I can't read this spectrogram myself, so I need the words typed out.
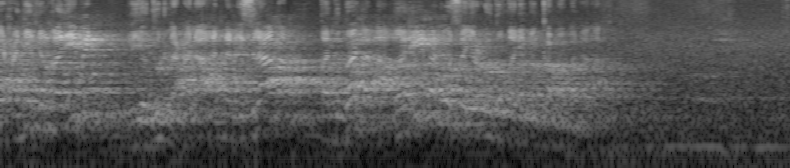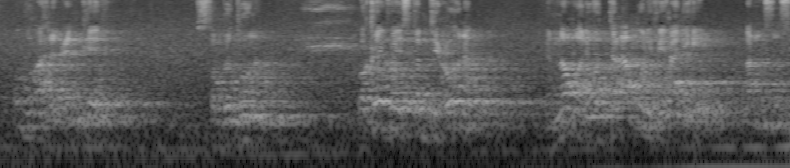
بحديث غريب ليدل على أن الإسلام قد بدأ غريبا وسيعود غريبا كما بدأ انظر أهل العلم كيف يستنبطون وكيف يستمتعون بالنظر والتأمل في هذه النصوص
